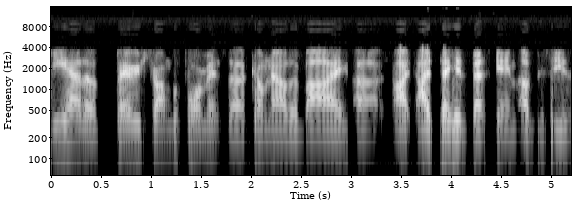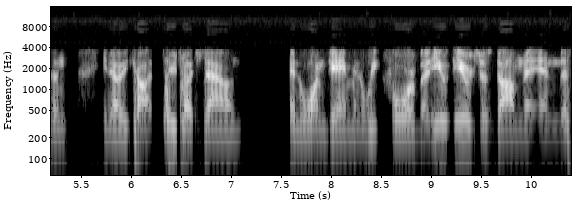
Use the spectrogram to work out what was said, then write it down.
he had a very strong performance uh, coming out of the bye. Uh, I, I'd say his best game of the season. You know, he caught two touchdowns in one game in week four, but he he was just dominant in this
